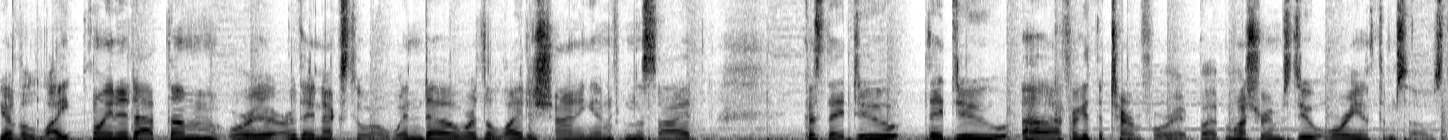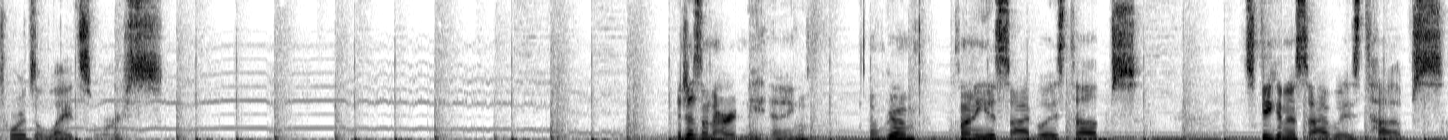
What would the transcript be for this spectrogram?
You have a light pointed at them, or are they next to a window where the light is shining in from the side? Because they do, they do. Uh, I forget the term for it, but mushrooms do orient themselves towards a light source. It doesn't hurt anything. I've grown plenty of sideways tubs. Speaking of sideways tubs,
